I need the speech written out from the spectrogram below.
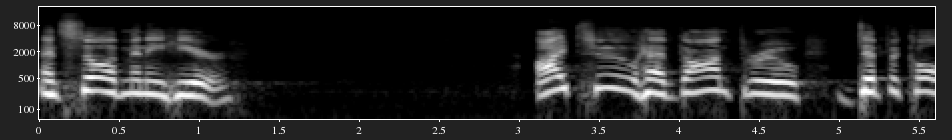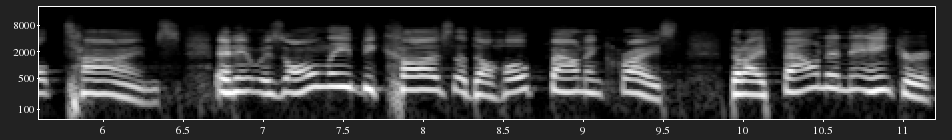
and so have many here. I too have gone through difficult times. And it was only because of the hope found in Christ that I found an anchor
